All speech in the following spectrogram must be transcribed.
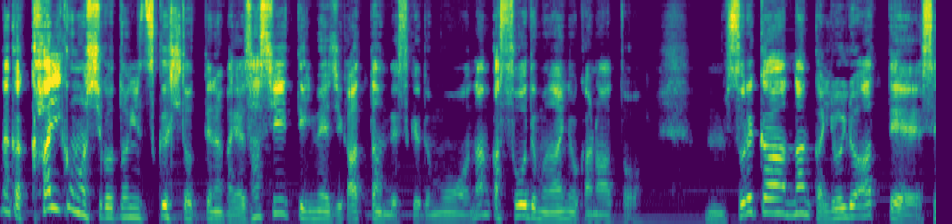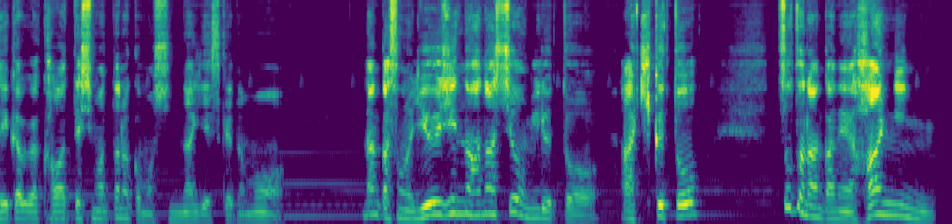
なんか介護の仕事に就く人ってなんか優しいってイメージがあったんですけども、なんかそうでもないのかなと。うん、それかなんかいろいろあって性格が変わってしまったのかもしれないですけども、なんかその友人の話を見ると、あ、聞くと、ちょっとなんかね、犯人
